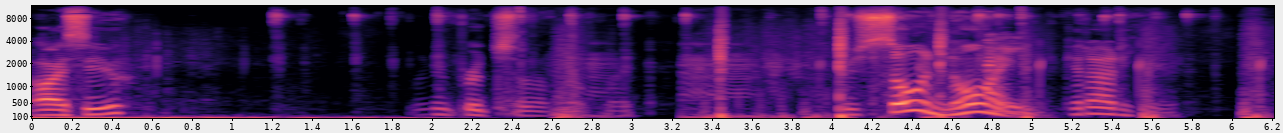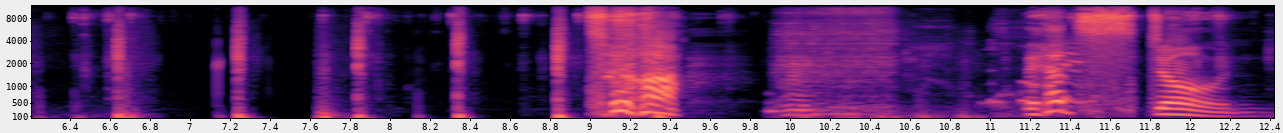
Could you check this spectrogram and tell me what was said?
Oh, I see you. Let me bridge to them. You're so annoying. Hey. Get out of here. they had stone.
